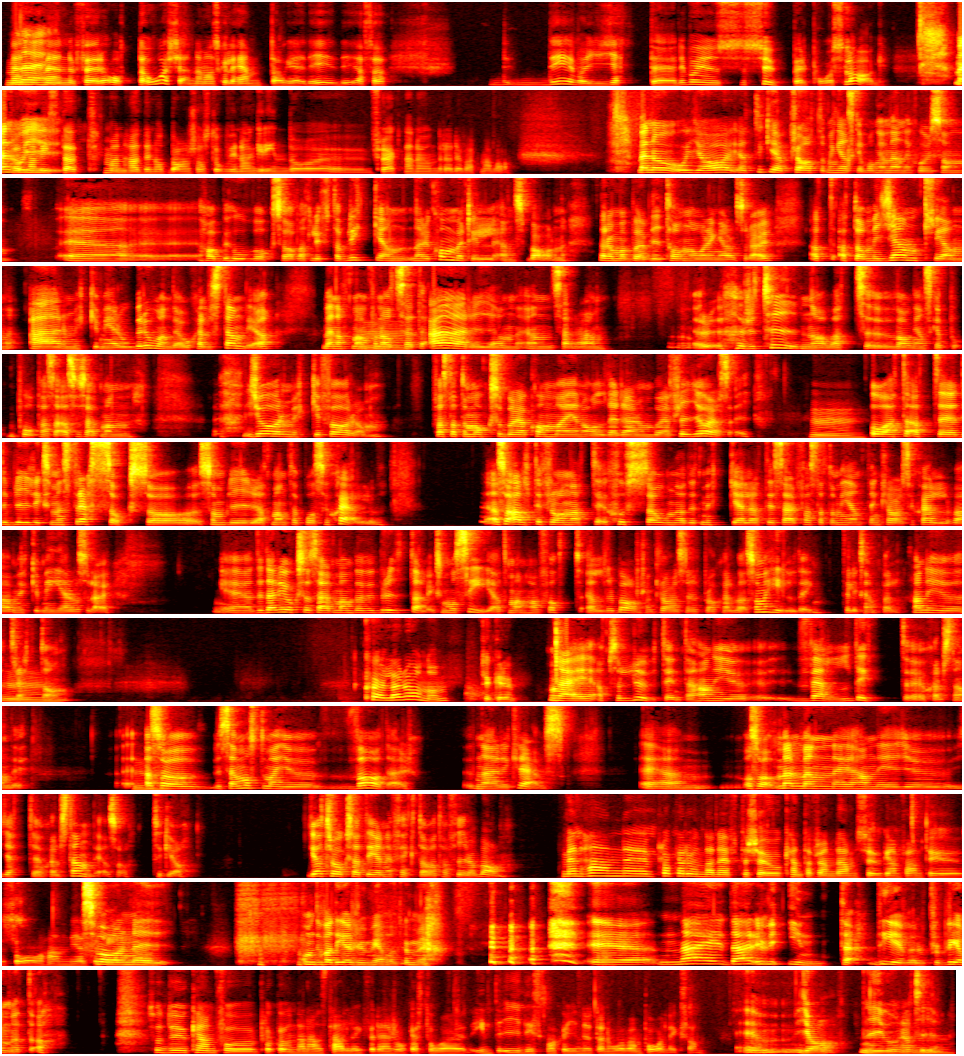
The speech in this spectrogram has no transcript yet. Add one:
Men, Nej. men för åtta år sedan när man skulle hämta och grejer, det, det, alltså, det, det var ju jätte, det var ju en superpåslag. Men, och, man visste att man hade något barn som stod vid någon grind och eh, fröknarna undrade vart man var. men och, och jag, jag tycker jag pratar med ganska många människor som eh, har behov också av att lyfta blicken när det kommer till ens barn. När de har börjat bli tonåringar och sådär. Att, att de egentligen är mycket mer oberoende och självständiga. Men att man på Mm. något sätt är i en, en så här, um, rutin av att vara ganska på- påpassad. Alltså så att man gör mycket för dem. Fast att de också börjar komma i en ålder där de börjar frigöra sig. Mm. Och att, att eh, det blir liksom en stress också som blir att man tar på sig själv. Alltså allt ifrån att skjutsa onödigt mycket eller att det är så här, fast att de egentligen klarar sig själva mycket mer och sådär. Eh, Det där är ju också så här att man behöver bryta liksom och se att man har fått äldre barn som klarar sig rätt bra själva. Som Hilding till exempel. Han är ju 13. Mm. Curlar du honom, tycker du? Nej, absolut inte. Han är ju väldigt eh, självständig. Mm. Alltså, sen måste man ju vara där när det krävs. Ehm, och så. Men, men eh, han är ju jättesjälvständig, alltså, tycker jag. Jag tror också att det är en effekt av att ha fyra barn. Men han eh, plockar undan efter sig och kan ta fram dammsugaren för han till så och han hjälper Svar nej. Om det var det du menade med. Eh, nej, där är vi inte. Det är väl problemet då. Så du kan få plocka undan hans tallrik för den råkar stå inte i diskmaskin utan ovanpå liksom. Ehm, ja, nio gånger av tio. Mm.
